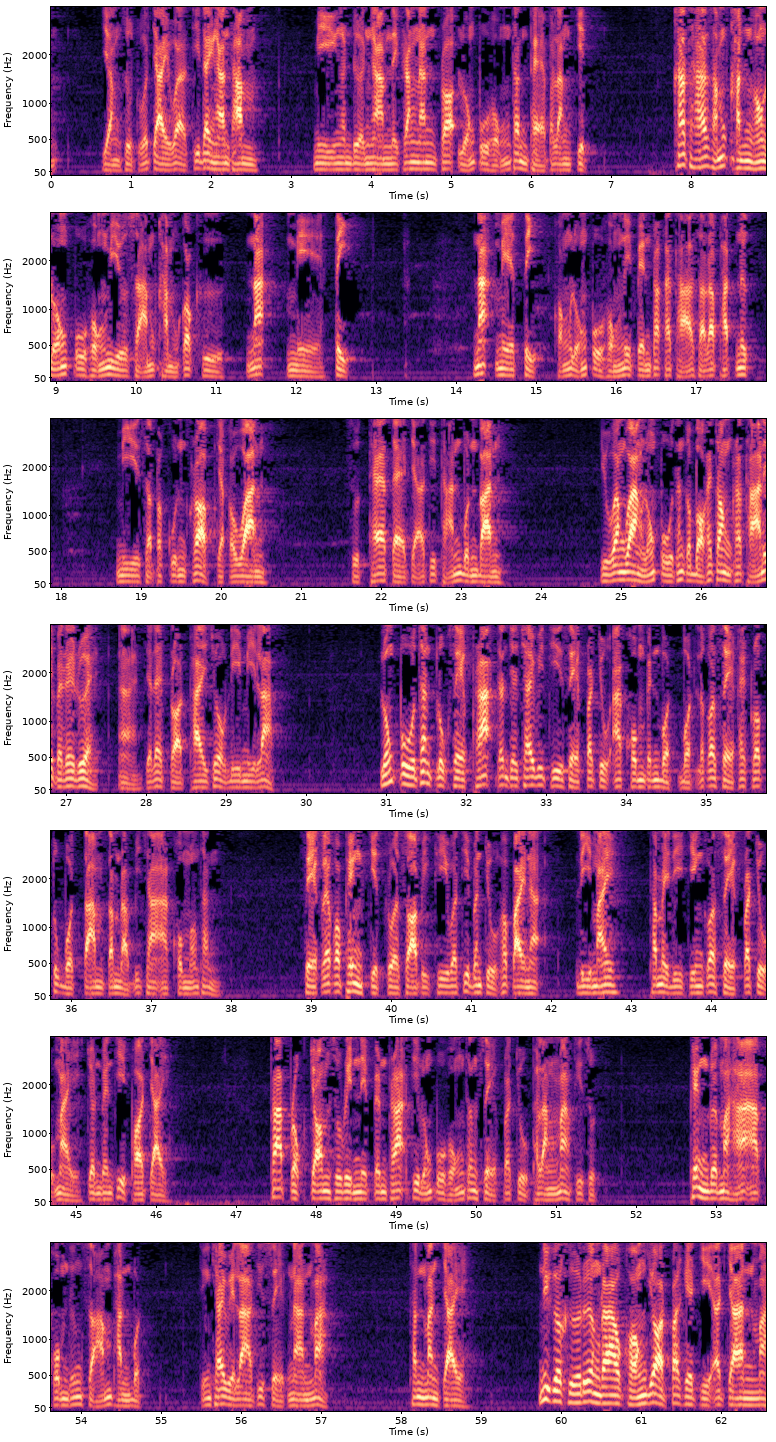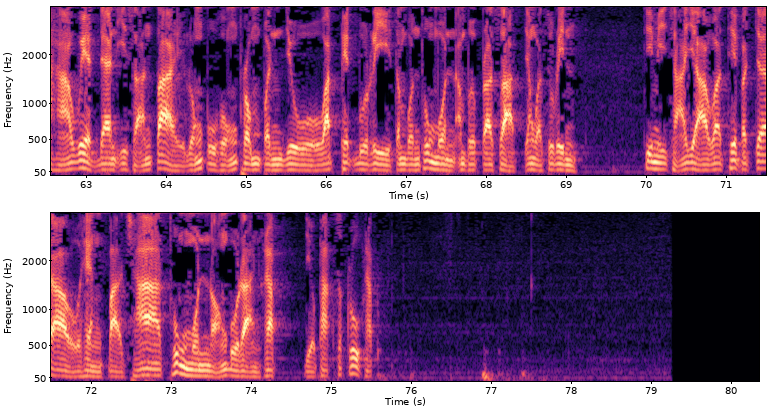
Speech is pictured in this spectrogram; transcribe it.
อย่างสุดหัวใจว่าที่ได้งานทำมีเงินเดือนงามในครั้งนั้น เพราะหลวงปู่หงท่านแผ่พลังจิตคาถาสำคัญของหลวงปู่หงมีอยู่สามคำก็คือณเมติณเมติของหลวงปู่หงนี่เป็นพระคาถาสารพัดนึก มีสรรพคุณครอบจักรวาล สุดแท้แต่จะอธิษฐานบนบานอยู่ว่างๆหลวงปู่ท่านก็บอกให้ท่องคาถานี้ไปเรื่อยๆ อ่า จะได้ปลอดภัยโชคดีมีลาภหลวงปู่ท่านปลุกเสกพระท่านจะใช้วิธีเสกประจุอาคมเป็นบทบท แล้วก็เสกให้ครบทุกบทตามตำรับวิชาอาคมของท่าน เสกแล้วก็เพ่งจิตตรวจสอบอีกทีว่าที่บรรจุเข้าไปนะ่ะ ดีไหมถ้าไม่ดีจริงก็เสกประจุใหม่ จนเป็นที่พอใจ พระปรกจอมสุรินเนี่ยเป็นพระที่หลวงปู่หงท่านเสกประจุพลังมากที่สุด เพ่งโดยมหาอาคมถึงสามพันบท จึงใช้เวลาที่เสกนานมาก ท่านมั่นใจ นี่ก็คือเรื่องราวของยอดพระเกจิอาจารย์ มหาเวทแดนอีสานใต้ หลวงปู่หงพรมปัญญูวัดเพชรบุรีตำบลทุ่งมนอำเภอปราสาทจังหวัดสุรินทร์ที่มีฉายาว่าเทพเจ้าแห่งป่าชาทุ่งมนหนองโบราณครับ เดี๋ยวพักสักครู่ครับ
